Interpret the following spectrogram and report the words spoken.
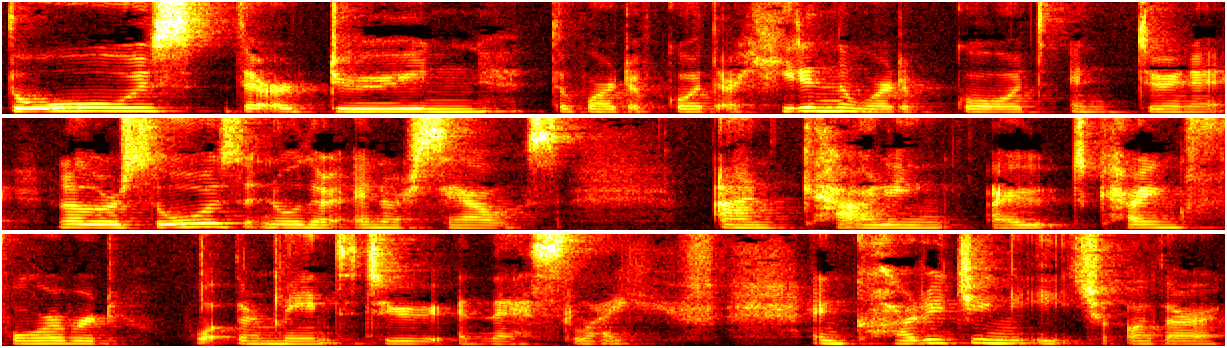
those that are doing the word of God, that are hearing the word of God and doing it. In other words, those that know their inner selves and carrying out, carrying forward what they're meant to do in this life, encouraging each other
